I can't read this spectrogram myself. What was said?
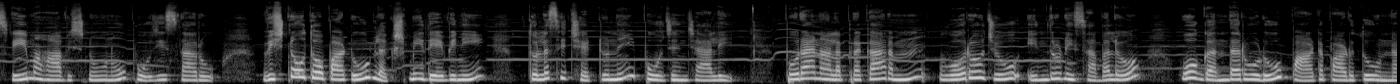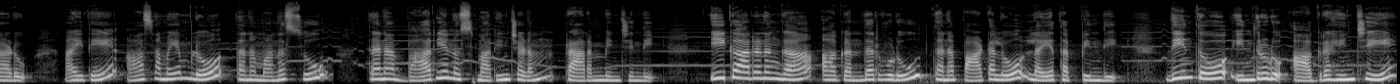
శ్రీ మహావిష్ణువును పూజిస్తారు. విష్ణువుతో పాటు లక్ష్మీదేవిని తులసి చెట్టుని పూజించాలి. పురాణాల ప్రకారం ఓ రోజు ఇంద్రుని సభలో ఓ గంధర్వుడు పాట పాడుతూ ఉన్నాడు. అయితే ఆ సమయంలో తన మనస్సు తన భార్యను స్మరించడం ప్రారంభించింది. ఈ కారణంగా ఆ గంధర్వుడు తన పాటలో లయ తప్పింది. దీంతో ఇంద్రుడు ఆగ్రహించి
